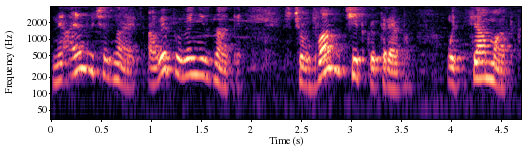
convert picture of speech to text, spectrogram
Не ай лучше знають, а ви повинні знати, що вам чітко треба оця матка.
